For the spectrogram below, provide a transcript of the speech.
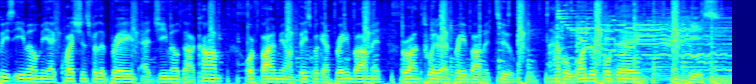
please email me at questionsforthebrain at gmail.com or find me on Facebook at Brain Vomit or on Twitter at Brain Vomit 2. Have a wonderful day and peace.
